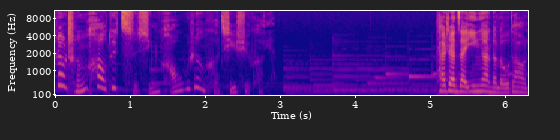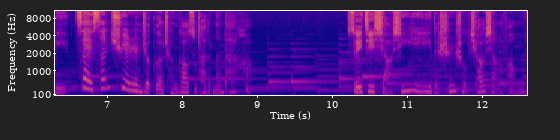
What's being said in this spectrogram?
让陈浩对此行毫无任何期许可言。他站在阴暗的楼道里，再三确认着葛城告诉他的门牌号，随即小心翼翼地伸手敲响了房门。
